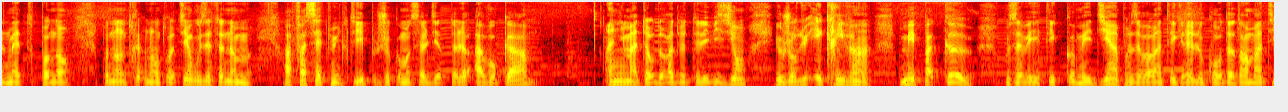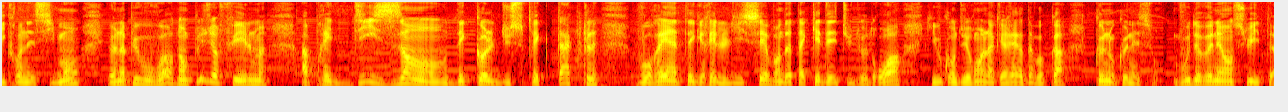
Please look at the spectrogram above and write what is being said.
le maître pendant, pendant entretien. Vous êtes un homme à facettes multiples, je commençais à le dire tout à l'heure, avocat, animateur de radio-télévision et aujourd'hui écrivain. Mais pas que. Vous avez été comédien après avoir intégré le cours d'art dramatique René Simon et on a pu vous voir dans plusieurs films. Après dix ans d'école du spectacle, vous réintégrez le lycée avant d'attaquer des études de droit qui vous conduiront à la carrière d'avocat que nous connaissons. Vous devenez ensuite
